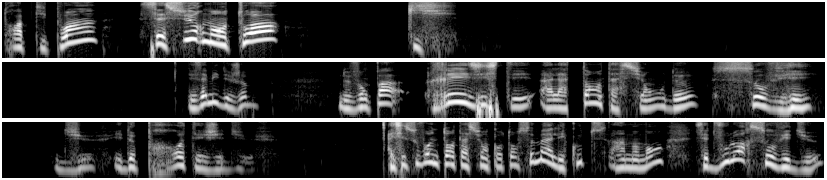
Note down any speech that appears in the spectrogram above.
trois petits points, c'est sûrement toi qui? Les amis de Job ne vont pas résister à la tentation de sauver Dieu et de protéger Dieu. Et c'est souvent une tentation quand on se met à l'écoute à un moment, c'est de vouloir sauver Dieu,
